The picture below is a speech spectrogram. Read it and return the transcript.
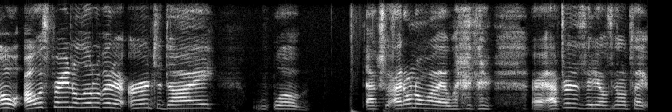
Oh, I was playing a little bit of Earn to Die. Well, actually, I don't know why I went in there. All right, after this video, I was gonna play.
